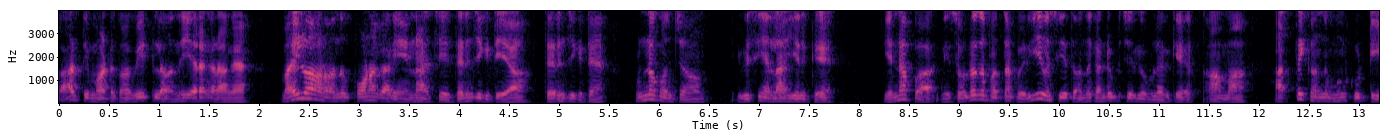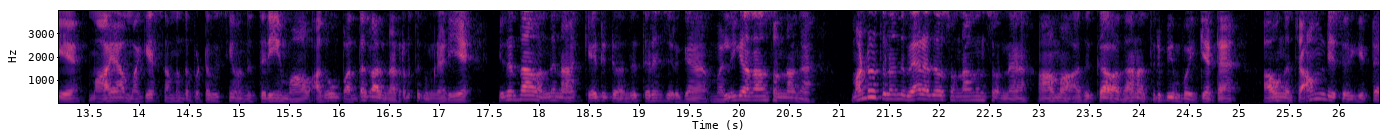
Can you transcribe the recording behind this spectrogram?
கார்த்தி மாட்டுக்கும் வீட்டில் வந்து இறங்குறாங்க. மயில் வாகனம் வந்து போன காரியம் என்னாச்சு தெரிஞ்சுக்கிட்டியா? தெரிஞ்சுக்கிட்டேன். இன்னும் கொஞ்சம் விஷயம்லாம் இருக்குது என்னப்பா நீ சொல்கிறத பார்த்தா பெரிய விஷயத்தை வந்து கண்டுபிடிச்சிருக்க போல இருக்கே. ஆமாம் அத்தைக்கு வந்து முன்கூட்டியே மாயா மகேஷ் சம்மந்தப்பட்ட விஷயம் வந்து தெரியுமா? அதுவும் பந்தக்கால் நடுறதுக்கு முன்னாடியே. இதை தான் வந்து நான் கேட்டுட்டு வந்து தெரிஞ்சிருக்கேன். மல்லிகா தான் சொன்னாங்க. மண்டபத்தில் வந்து வேறு ஏதோ சொன்னாங்கன்னு சொன்னேன். ஆமாம் அதுக்காக தான் நான் திருப்பியும் போய் கேட்டேன். அவங்க சாமுண்டீஸ்வரி கிட்ட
